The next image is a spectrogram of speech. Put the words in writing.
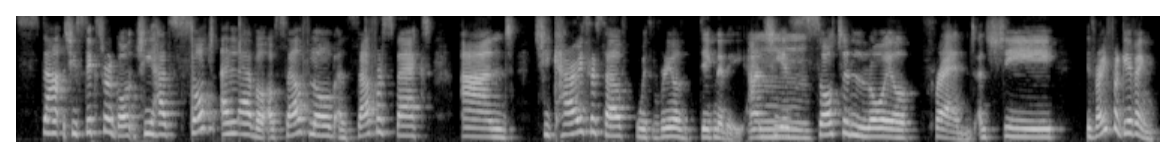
sta- she sticks to her gun. She has such a level of self love and self respect, and she carries herself with real dignity. And she Mm. is such a loyal friend, and she is very forgiving,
